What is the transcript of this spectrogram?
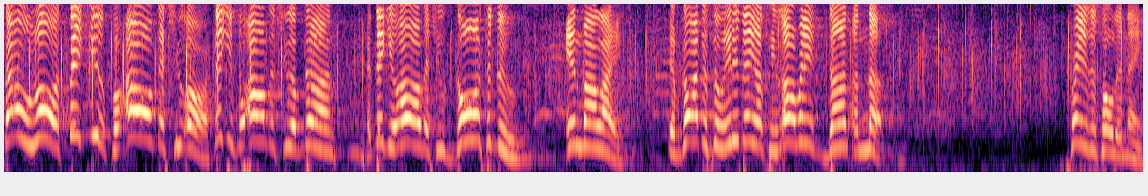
Oh Lord, thank you for all that you are. Thank you for all that you have done, and thank you all that you're going to do in my life. If God doesn't do anything else, He's already done enough. Praise his holy name.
